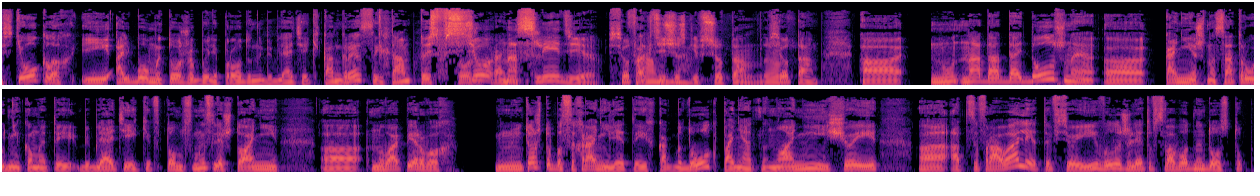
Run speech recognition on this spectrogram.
стеклах, и альбомы тоже были проданы в библиотеке Конгресса, и там... То есть все наследие всё фактически, да. все там. Да? Все там. А, ну, надо отдать должное, а, конечно, сотрудникам этой библиотеки, в том смысле, что они, а, ну, во-первых, ну, не то чтобы сохранили это их как бы долг, понятно, но они еще и а, оцифровали это все и выложили это в свободный доступ,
